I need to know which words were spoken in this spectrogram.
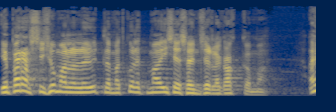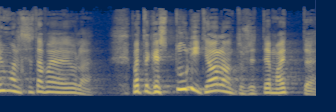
ja pärast siis jumalale ütlema, et kuule, et ma ise sain sellega hakkama aga jumal, seda vaja ei ole. vaata, kes tulid ja alandusid tema ette,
